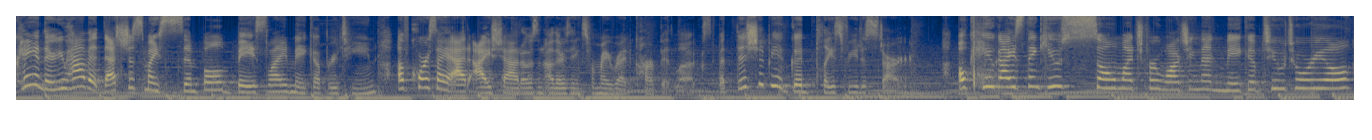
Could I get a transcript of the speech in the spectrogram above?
Okay, and there you have it. That's just my simple baseline makeup routine. Of course, I add eyeshadows and other things for my red carpet looks, but this should be a good place for you to start. Okay, you guys, thank you so much for watching that makeup tutorial.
